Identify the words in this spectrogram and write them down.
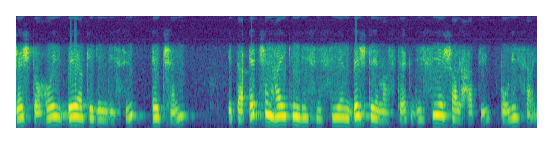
Gesto hoi beak egin dizu, etxen, eta etxen haikin bizizien beste emaztek dizie salhatu polizai.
